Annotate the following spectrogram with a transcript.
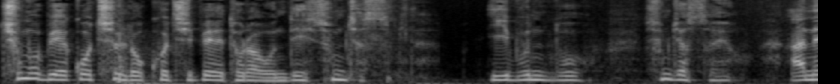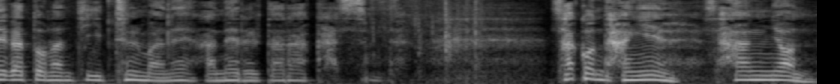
추모비에 꽃을 놓고 집에 돌아온 뒤 숨졌습니다. 이분도 숨졌어요. 아내가 떠난 지 이틀 만에 아내를 따라 갔습니다. 사건 당일 4학년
